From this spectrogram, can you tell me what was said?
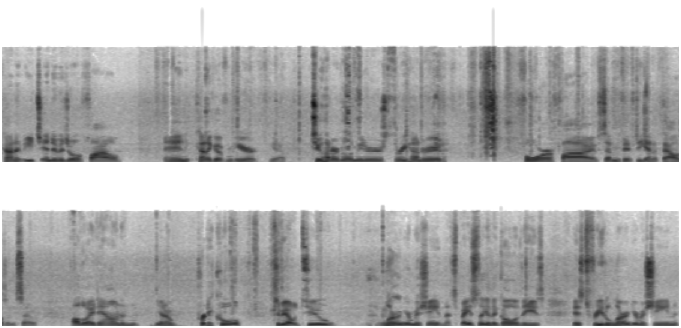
kind of each individual file, and kind of go from here, you know, 200 millimeters, 300, 4, 5, 750, and 1,000. So all the way down, and you know, pretty cool to be able to learn your machine. That's basically the goal of these, is for you to learn your machine,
